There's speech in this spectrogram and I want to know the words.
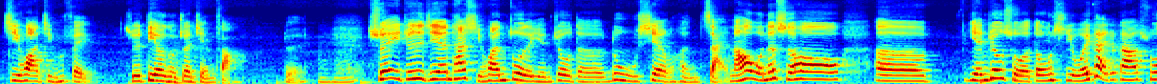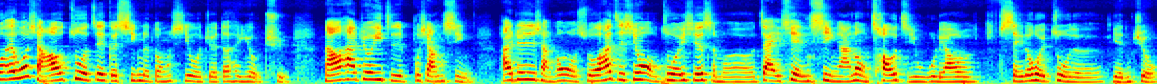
计划经费，所以第二个赚钱法。对，所以就是今天他喜欢做的研究的路线很窄。然后我那时候呃研究所的东西，我一开始就跟他说，哎，我想要做这个新的东西，我觉得很有趣。然后他就一直不相信，他就是想跟我说，他只希望我做一些什么在线性啊那种超级无聊谁都会做的研究。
